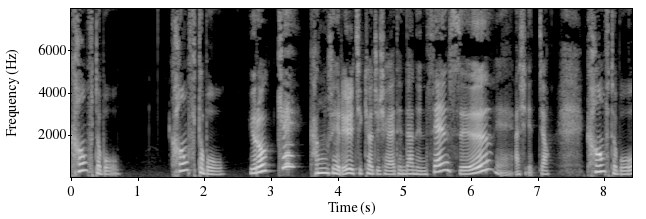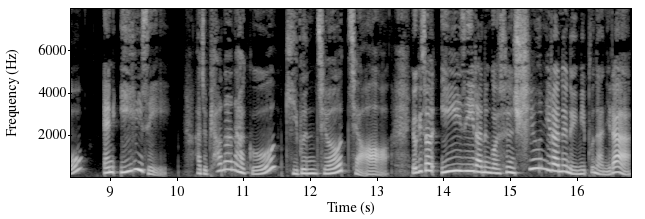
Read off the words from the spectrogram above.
comfortable, comfortable. 이렇게 강세를 지켜주셔야 된다는 센스, 예, 아시겠죠? comfortable and easy. 아주 편안하고 기분 좋죠. 여기서 easy라는 것은 쉬운이라는 의미뿐 아니라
